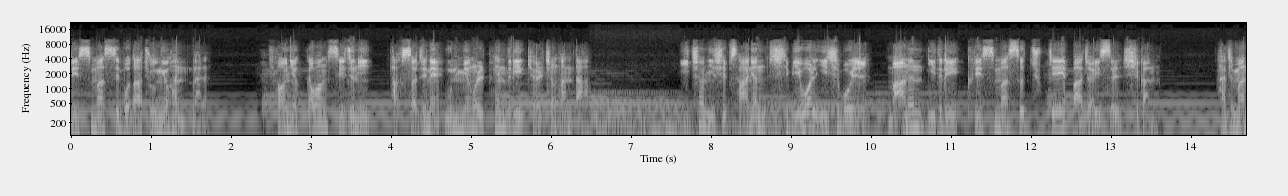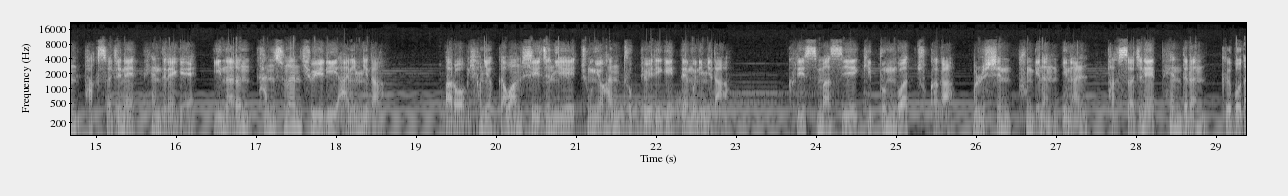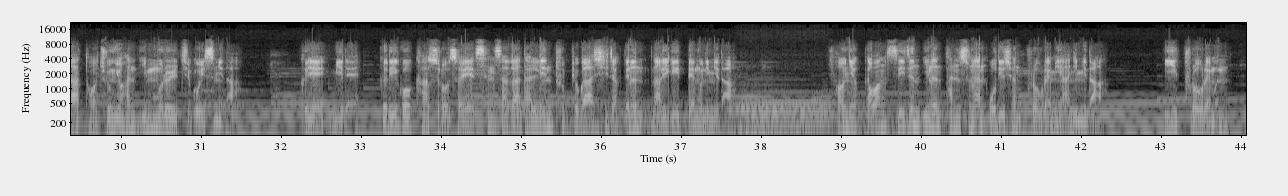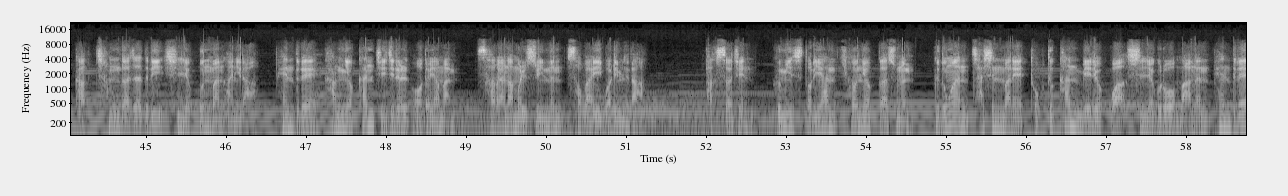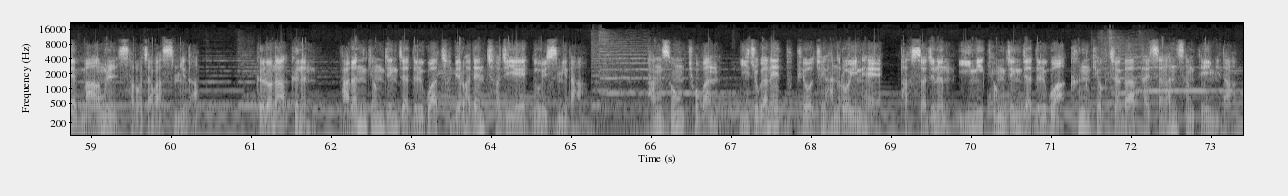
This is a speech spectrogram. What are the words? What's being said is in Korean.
크리스마스보다 중요한 날. 현역 가왕 시즌이 박서진의 운명을 팬들이 결정한다. 2024년 12월 25일 많은 이들이 크리스마스 축제에 빠져 있을 시간. 하지만 박서진의 팬들에게 이날은 단순한 휴일이 아닙니다. 바로 현역 가왕 시즌 2의 중요한 투표일이기 때문입니다. 크리스마스의 기쁨과 축하가 물씬 풍기는 이날 박서진의 팬들은 그보다 더 중요한 임무를 지고 있습니다. 그의 미래 그리고 가수로서의 생사가 달린 투표가 시작되는 날이기 때문입니다. 현역 가왕 시즌 2는 단순한 오디션 프로그램이 아닙니다. 이 프로그램은 각 참가자들이 실력뿐만 아니라 팬들의 강력한 지지를 얻어야만 살아남을 수 있는 서바이벌입니다. 박서진, 그 미스터리한 현역 가수는 그동안 자신만의 독특한 매력과 실력으로 많은 팬들의 마음을 사로잡았습니다. 그러나 그는 다른 경쟁자들과 차별화된 처지에 놓였습니다. 방송 초반 2주간의 투표 제한으로 인해 박서진은 이미 경쟁자들과 큰 격차가 발생한 상태입니다.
